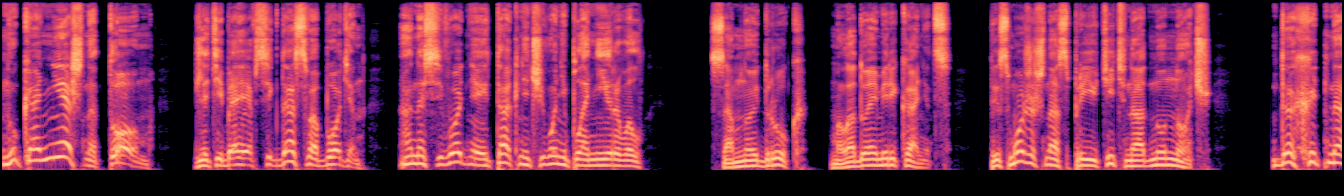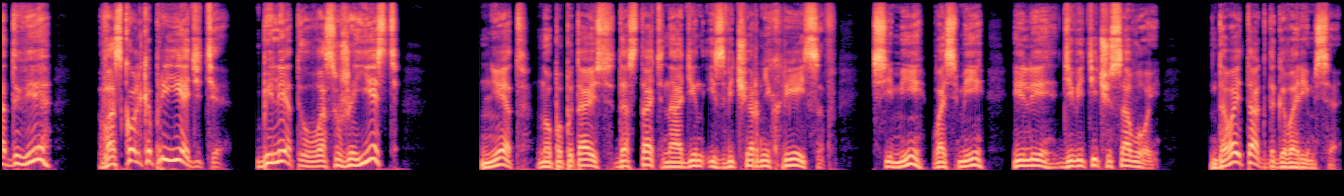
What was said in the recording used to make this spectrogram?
«Ну, конечно, Том! Для тебя я всегда свободен, а на сегодня и так ничего не планировал». «Со мной друг, молодой американец. Ты сможешь нас приютить на одну ночь?» «Да хоть на две? Во сколько приедете? Билеты у вас уже есть?» «Нет, но попытаюсь достать на один из вечерних рейсов. Семи, восьми или девятичасовой. Давай так договоримся.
